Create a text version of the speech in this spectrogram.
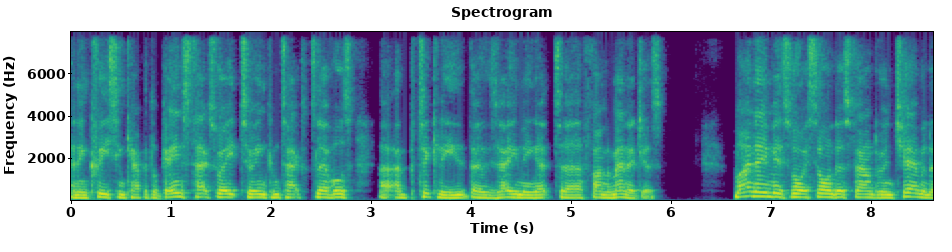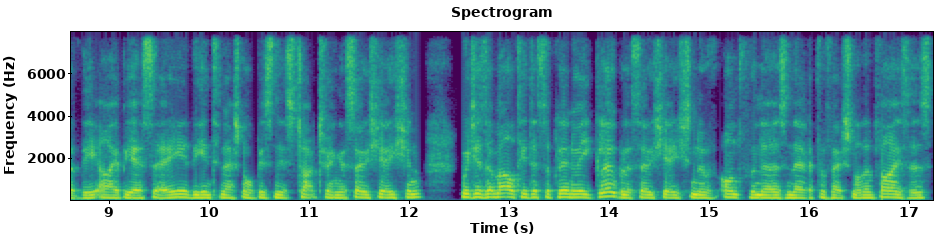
and increasing capital gains tax rate to income tax levels, uh, and particularly those aiming at uh, fund managers. My name is Roy Saunders, founder and chairman of the IBSA, the International Business Structuring Association, which is a multidisciplinary global association of entrepreneurs and their professional advisors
